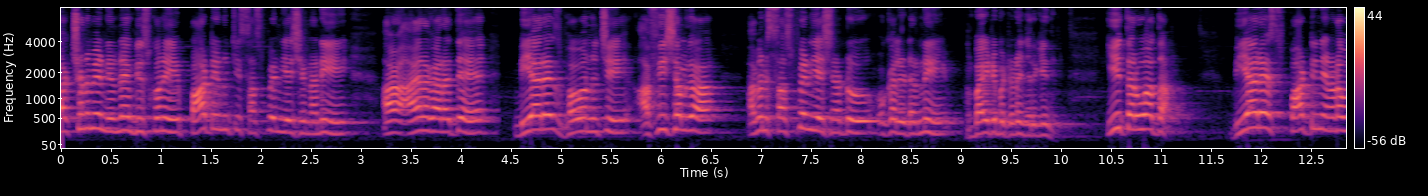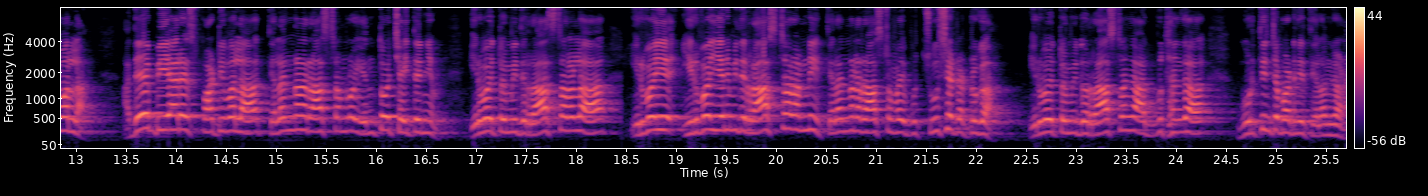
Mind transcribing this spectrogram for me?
తక్షణమే నిర్ణయం తీసుకొని పార్టీ నుంచి సస్పెండ్ చేసిండని ఆయన గారైతే బీఆర్ఎస్ భవన్ నుంచి అఫీషియల్గా ఆమెను సస్పెండ్ చేసినట్టు ఒక లీడర్ని బయట పెట్టడం జరిగింది. ఈ తర్వాత బీఆర్ఎస్ పార్టీని అనడం వల్ల అదే బీఆర్ఎస్ పార్టీ వల్ల తెలంగాణ రాష్ట్రంలో ఎంతో చైతన్యం. ఇరవై తొమ్మిది రాష్ట్రాల ఇరవై ఇరవై ఎనిమిది రాష్ట్రాలన్నీ తెలంగాణ రాష్ట్రం వైపు చూసేటట్టుగా ఇరవై తొమ్మిదో రాష్ట్రంగా అద్భుతంగా గుర్తించబడింది తెలంగాణ.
